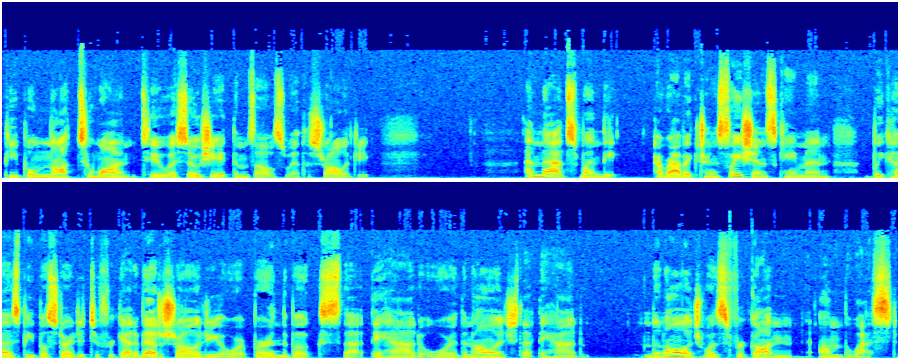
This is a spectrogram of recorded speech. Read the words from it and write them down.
people not to want to associate themselves with astrology. And that's when the Arabic translations came in because people started to forget about astrology or burn the books that they had or the knowledge that they had. The knowledge was forgotten on the West,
